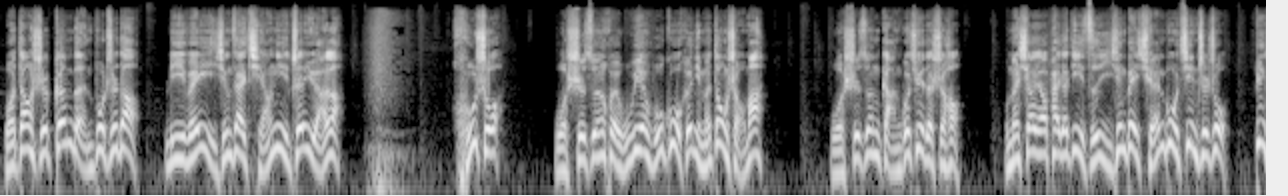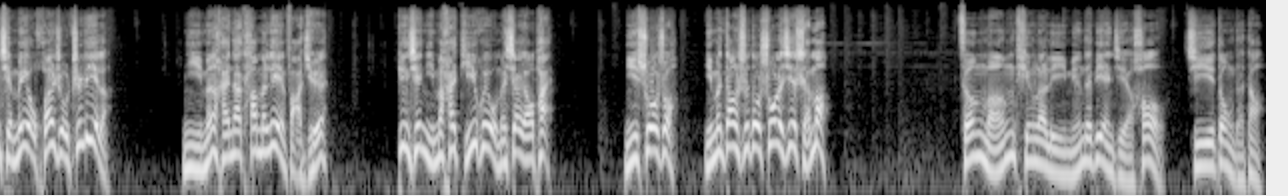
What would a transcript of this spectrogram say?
我当时根本不知道李维已经在强逆真元了。胡说！我师尊会无缘无故和你们动手吗？我师尊赶过去的时候，我们逍遥派的弟子已经被全部禁制住，并且没有还手之力了。你们还拿他们练法诀，并且你们还诋毁我们逍遥派。你说说，你们当时都说了些什么？曾蒙听了李明的辩解后，激动的道：“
